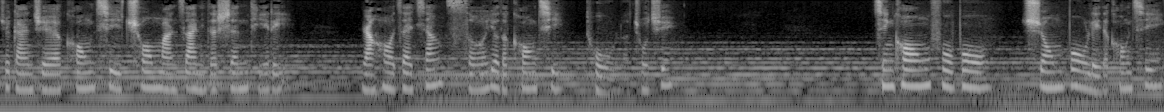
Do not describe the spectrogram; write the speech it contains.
就感觉空气充满在你的身体里，然后再将所有的空气吐了出去，清空腹部、胸部里的空气，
